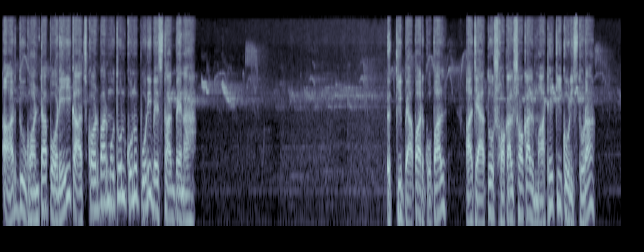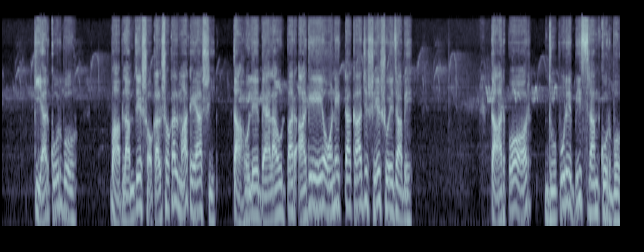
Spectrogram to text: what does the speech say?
আর দু ঘণ্টা পরেই কাজ করবার মতন কোনো পরিবেশ থাকবে না। কি ব্যাপার গোপাল? আজ এত সকাল সকাল মাঠে কি করিস তোরা? কি আর করব? ভাবলাম যে সকাল সকাল মাঠে আসি তাহলে বেলা উঠবার আগে অনেকটা কাজ শেষ হয়ে যাবে। তারপর দুপুরে বিশ্রাম করব।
